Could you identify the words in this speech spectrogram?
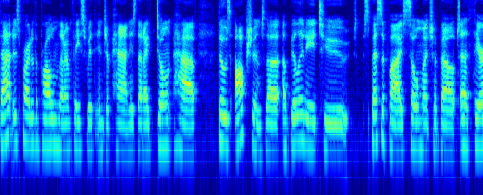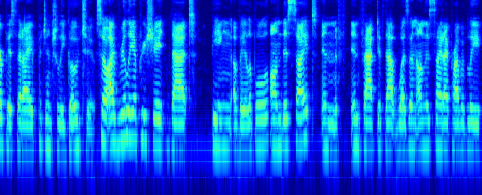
that is part of the problem that I'm faced with in Japan is that I don't have those options, the ability to specify so much about a therapist that I potentially go to. So I really appreciate that being available on this site. And if, in fact, if that wasn't on this site, I probably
